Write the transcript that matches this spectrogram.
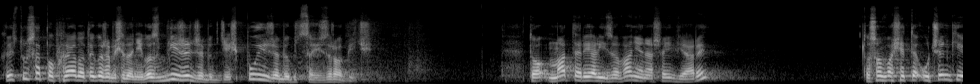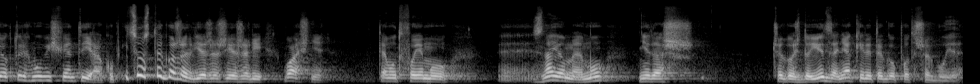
Chrystusa popycha do tego, żeby się do Niego zbliżyć, żeby gdzieś pójść, żeby coś zrobić. To materializowanie naszej wiary to są właśnie te uczynki, o których mówi święty Jakub. I co z tego, że wierzysz, jeżeli właśnie temu twojemu e, znajomemu nie dasz czegoś do jedzenia, kiedy tego potrzebuje?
